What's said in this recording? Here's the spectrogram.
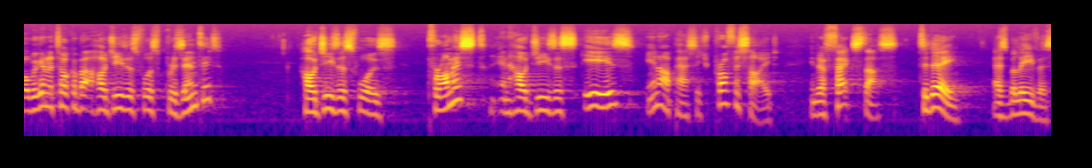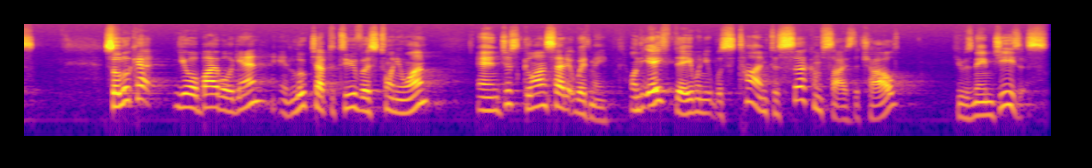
But we're going to talk about how Jesus was presented, how Jesus was promised, and how Jesus is, in our passage, prophesied. It affects us today as believers. So look at your Bible again in Luke chapter 2, verse 21, and just glance at it with me. On the eighth day, when it was time to circumcise the child, he was named Jesus.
